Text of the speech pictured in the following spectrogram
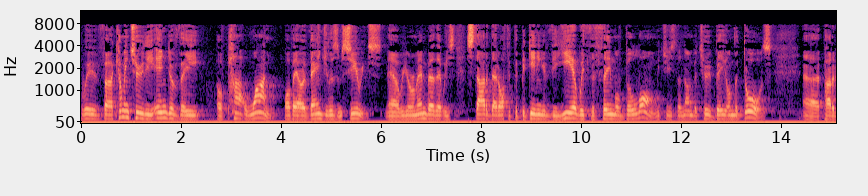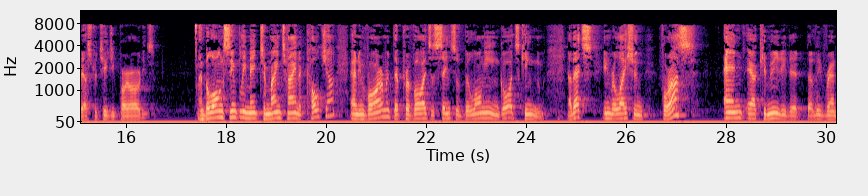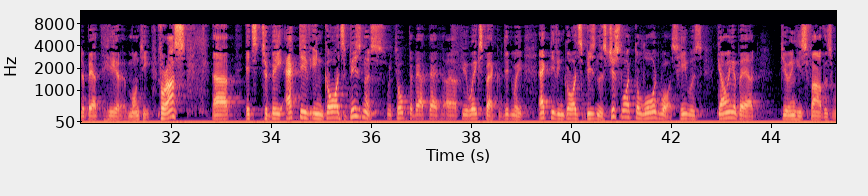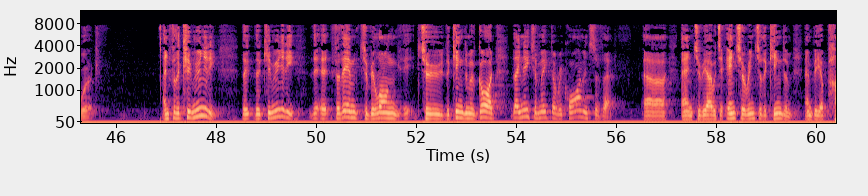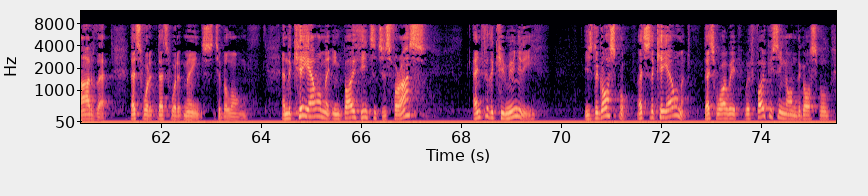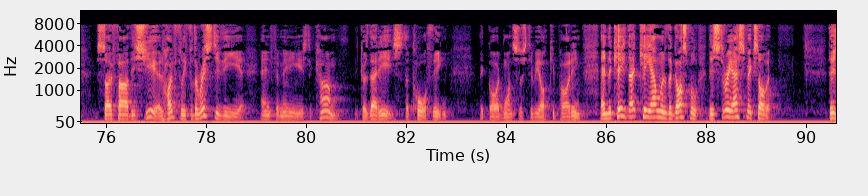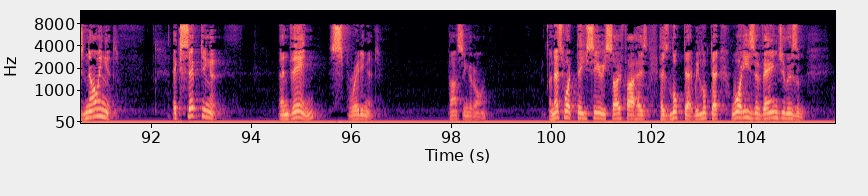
we've uh, coming to the end of the of part one of our evangelism series. Now, you remember that we started that off at the beginning of the year with the theme of belong, which is the number two B on the doors, uh, part of our strategic priorities. And belong simply meant to maintain a culture and environment that provides a sense of belonging in God's kingdom. Now that's in relation for us and our community that uh, live round about here at Monty. For us, uh, it's to be active in God's business. We talked about that uh, a few weeks back, didn't we? Active in God's business, just like the Lord was. He was going about doing his Father's work. And for the community, the, the community, the, uh, for them to belong to the kingdom of God, they need to meet the requirements of that uh, and to be able to enter into the kingdom and be a part of that. That's what it, that's what it means to belong. And the key element in both instances for us and for the community is the gospel. That's the key element. That's why we're, we're focusing on the gospel so far this year and hopefully for the rest of the year and for many years to come because that is the core thing that God wants us to be occupied in. And the key, that key element of the gospel, there's three aspects of it. There's knowing it, accepting it, and then spreading it, passing it on. And that's what the series so far has, has looked at. We looked at what is evangelism,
